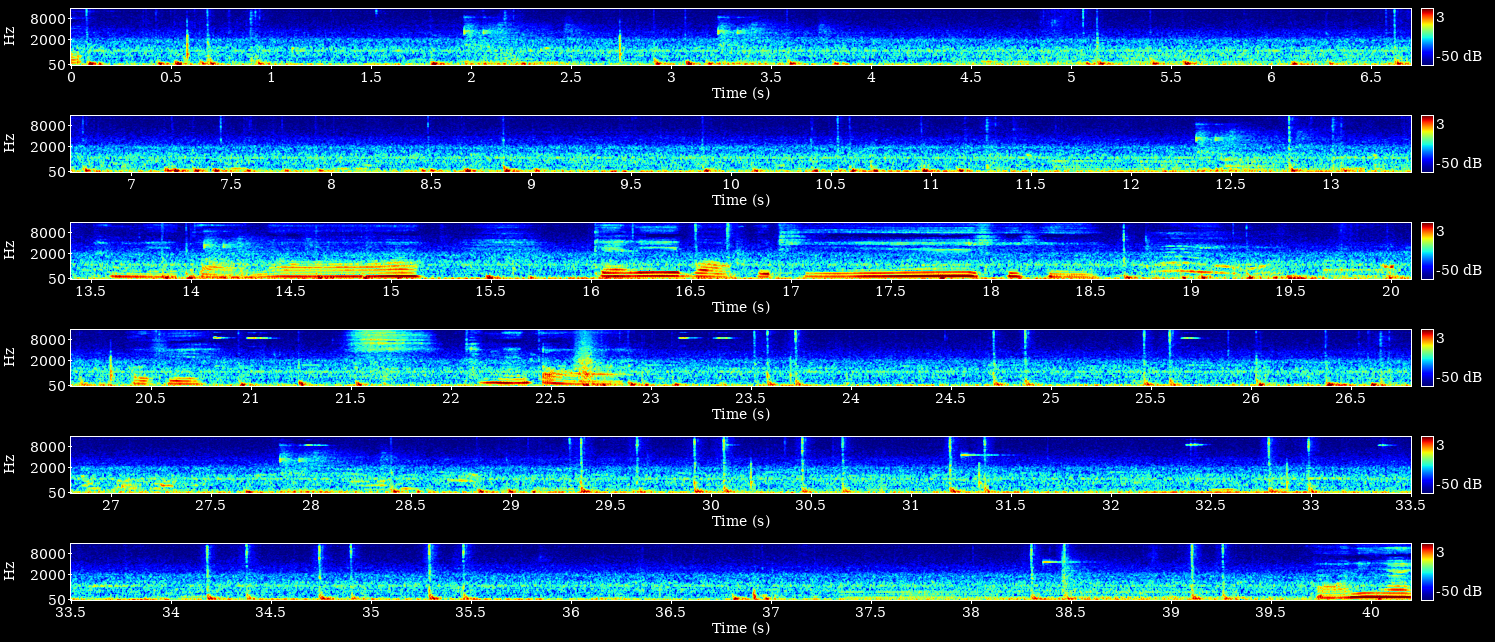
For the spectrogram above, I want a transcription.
ทำไงต่อเนาะแกรี่บอ กูที โอเคทำไงต่ออ๋อ นี่ไง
